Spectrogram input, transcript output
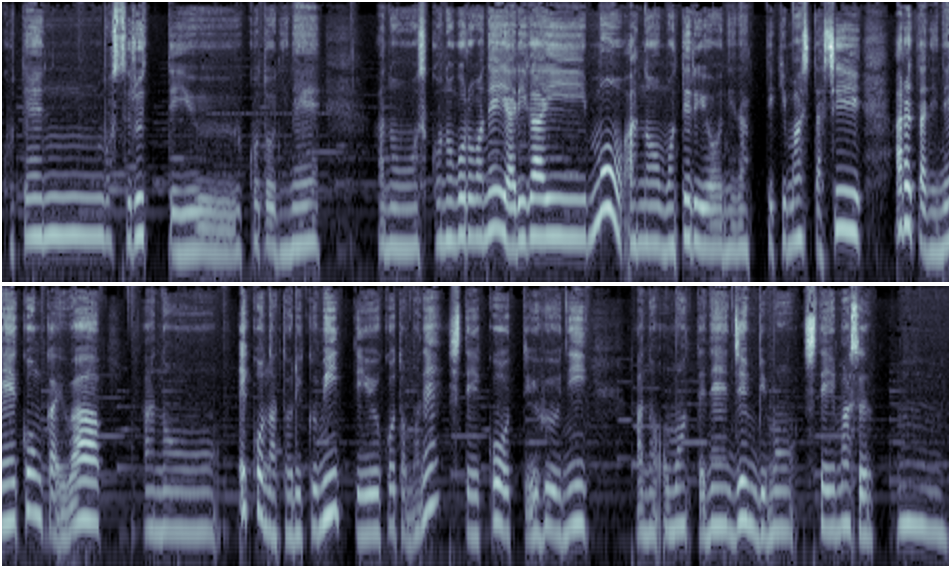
個展をするっていうことにねあのこの頃はねやりがいもあの持てるようになってきましたし新たにね今回はあのエコな取り組みっていうこともねしていこうっていうふうにあの思ってね準備もしています。うん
